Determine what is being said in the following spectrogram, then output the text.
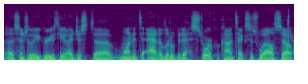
essentially agree with you. I just uh, wanted to add a little bit of historical context as well. So, yeah.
